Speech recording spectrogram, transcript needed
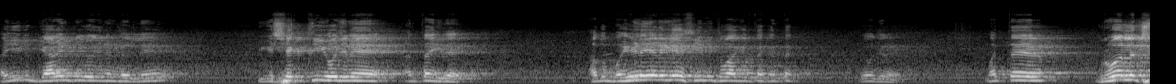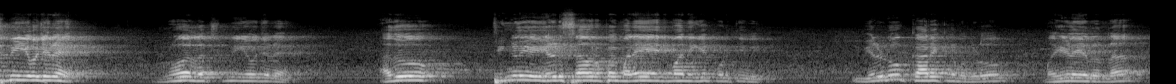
ಐದು ಗ್ಯಾರಂಟಿ ಯೋಜನೆಗಳಲ್ಲಿ ಈಗ ಶಕ್ತಿ ಯೋಜನೆ ಅಂತ ಇದೆ. ಅದು ಮಹಿಳೆಯರಿಗೆ ಸೀಮಿತವಾಗಿರ್ತಕ್ಕಂಥ ಯೋಜನೆ. ಮತ್ತು ಗೃಹಲಕ್ಷ್ಮಿ ಯೋಜನೆ. ಗೃಹಲಕ್ಷ್ಮಿ ಯೋಜನೆ. ಅದು ತಿಂಗಳಿಗೆ ಎರಡು ಸಾವಿರ ರೂಪಾಯಿ ಮನೆ ಯಜಮಾನಿಗೆ ಕೊಡ್ತೀವಿ. ಇವೆರಡೂ ಕಾರ್ಯಕ್ರಮಗಳು ಮಹಿಳೆಯರನ್ನು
